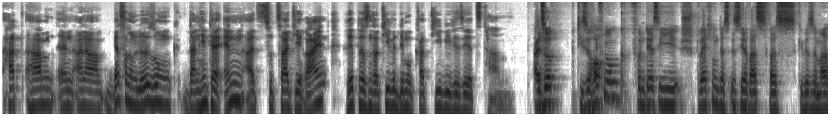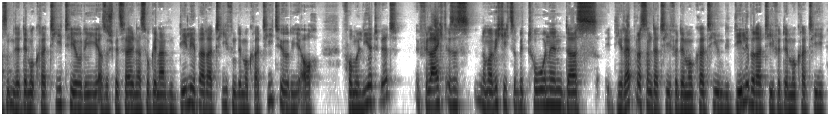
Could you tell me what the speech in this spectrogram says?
hat, haben in einer besseren Lösung dann hinter enden als zurzeit die rein repräsentative Demokratie, wie wir sie jetzt haben? Also diese Hoffnung, von der Sie sprechen, das ist ja was, was gewissermaßen in der Demokratietheorie, also speziell in der sogenannten deliberativen Demokratietheorie auch formuliert wird. Vielleicht ist es nochmal wichtig zu betonen, dass die repräsentative Demokratie und die deliberative Demokratie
